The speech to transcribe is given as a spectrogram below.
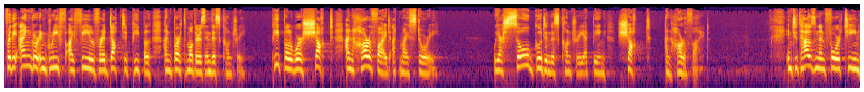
for the anger and grief I feel for adopted people and birth mothers in this country. People were shocked and horrified at my story. We are so good in this country at being shocked and horrified. In 2014,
